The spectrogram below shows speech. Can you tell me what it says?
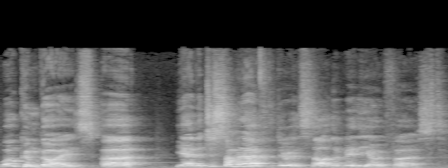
Welcome guys. Uh, yeah, there's just something I have to do at the start of the video first.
